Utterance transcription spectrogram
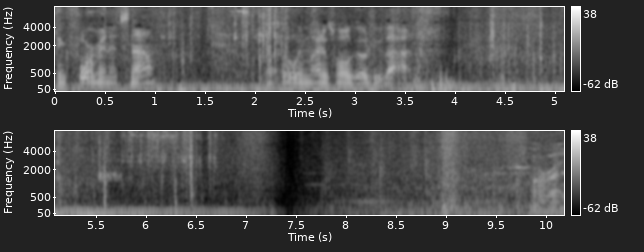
think four minutes now, so we might as well go do that. All right.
